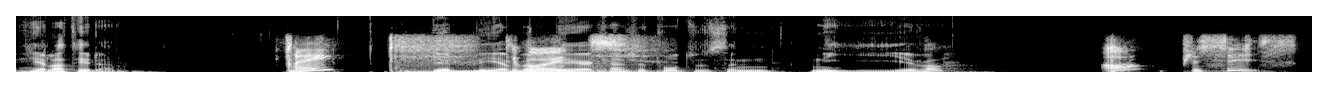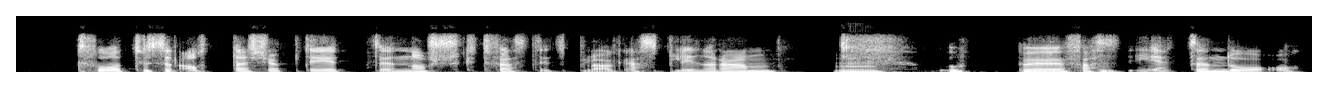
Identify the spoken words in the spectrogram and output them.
hela tiden. Nej, Det blev Det väl det ett- kanske 2009, va? ja precis. 2008 köpte ett norskt fastighetsbolag, Asplin och Ram, Mm. upp eh, fastigheten då och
